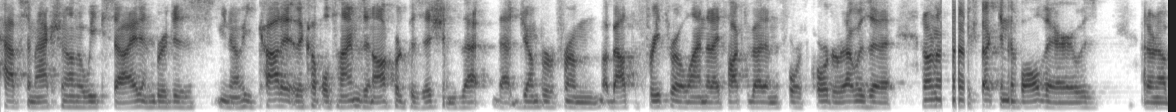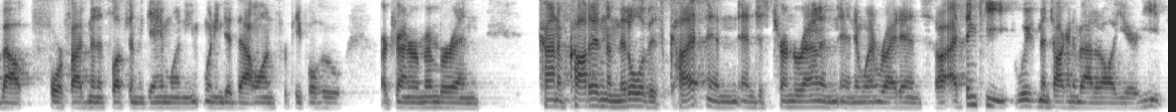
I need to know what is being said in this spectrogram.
have some action on the weak side. And Bridges, you know, he caught it a couple times in awkward positions. That that jumper from about the free throw line that I talked about in the fourth quarter. That was a I don't know expecting the ball there. It was I don't know about four or five minutes left in the game when he when he did that one for people who are trying to remember and kind of caught it in the middle of his cut and and just turned around and, and it went right in. So I think he we've been talking about it all year. He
